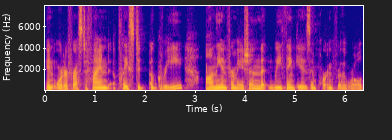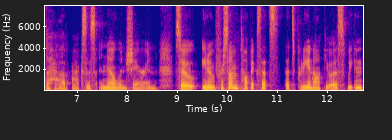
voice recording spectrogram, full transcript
in order for us to find a place to agree on the information that we think is important for the world to have access and know and share in. So, you know, for some topics that's that's pretty innocuous. We can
